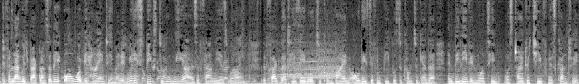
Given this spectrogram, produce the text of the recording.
different language backgrounds, that they all were behind him. And it really speaks to who we are as a family as well. The fact that he's able to combine all these different peoples to come together and believe in what he was trying to achieve for his country.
